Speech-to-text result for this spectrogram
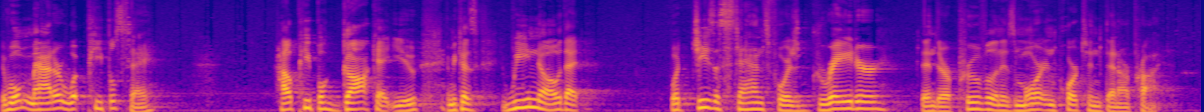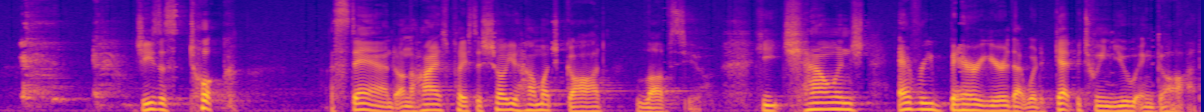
It won't matter what people say, how people gawk at you, and because we know that what Jesus stands for is greater than their approval is more important than our pride. Jesus took a stand on the highest place to show you how much God loves you. He challenged every barrier that would get between you and God.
